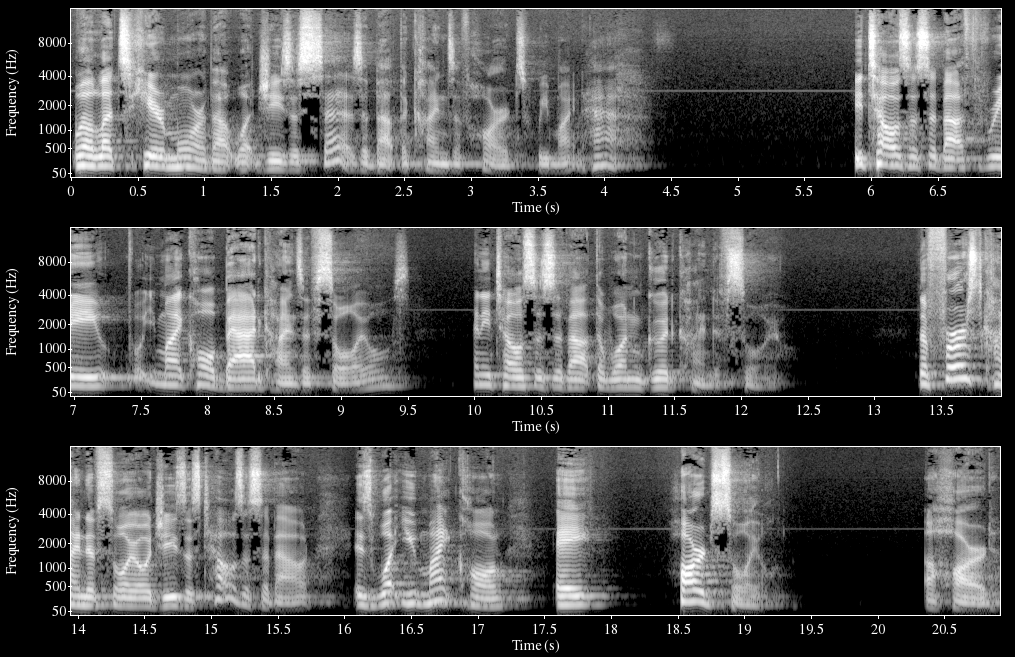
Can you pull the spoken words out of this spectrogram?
Well, let's hear more about what Jesus says about the kinds of hearts we might have. He tells us about three, what you might call bad kinds of soils, and he tells us about the one good kind of soil. The first kind of soil Jesus tells us about is what you might call a hard soil, a hard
